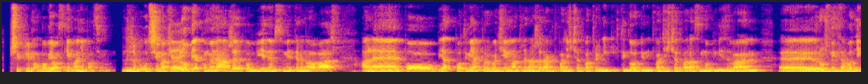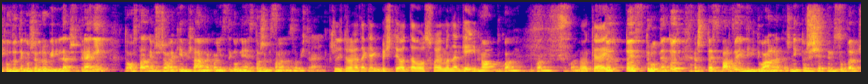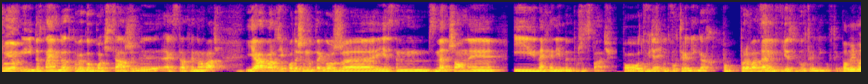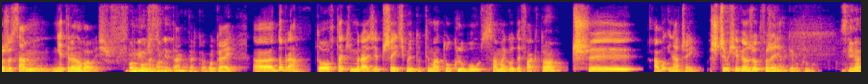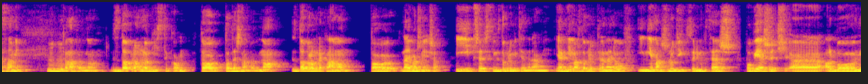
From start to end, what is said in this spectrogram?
przykrym obowiązkiem, a nie pasją. Żeby utrzymać Okej. klub jako menadżer, powinienem w sumie trenować, ale po, jak, po tym jak prowadziłem na trenażerach 22 treningi w tygodniu i 22 razy mobilizowałem e, różnych zawodników do tego, żeby robili lepszy trening, to ostatnią rzeczą, jakiej myślałem na koniec tygodnia jest to, żeby samemu zrobić trening. czyli trochę tak jakbyś Ty oddawał swoją energię im. No, dokładnie, dokładnie, dokładnie. Okej. To, jest, to jest trudne, to jest, znaczy to jest bardzo indywidualne też. Niektórzy się w tym super czują i dostają dodatkowego bodźca, żeby ekstra trenować. Ja bardziej podeszłem do tego, że jestem zmęczony i najchętniej bym poszedł spać po 22 treningach, po prowadzeniu 22 treningów tygodniu. Pomimo, że sam nie trenowałeś. Pomimo, że sam nie Tak, trenowałem. tak. Okej. A, Dobra, to w takim razie przejdźmy do tematu klubu samego de facto. Czy... Albo inaczej. Z czym się wiąże otworzenie takiego klubu? Z finansami? Mhm. To na pewno. Z dobrą logistyką? To, to też na pewno. Z dobrą reklamą? To najważniejsze. I przede wszystkim z dobrymi trenerami. Jak nie masz dobrych trenerów i nie masz ludzi, którym chcesz powierzyć, e, albo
